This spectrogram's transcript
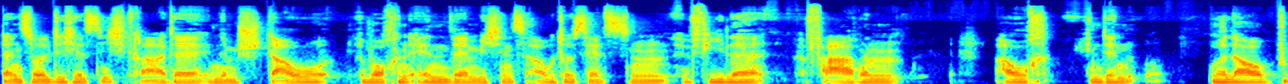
dann sollte ich jetzt nicht gerade in einem Stauwochenende mich ins Auto setzen. Viele fahren auch in den Urlaub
